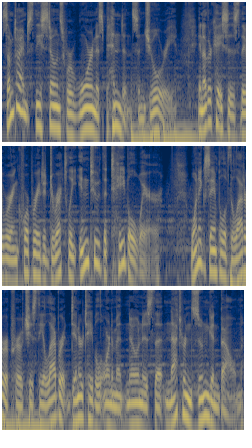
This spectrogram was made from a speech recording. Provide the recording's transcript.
Sometimes these stones were worn as pendants and jewelry. In other cases, they were incorporated directly into the tableware. One example of the latter approach is the elaborate dinner table ornament known as the Natternzungenbaum,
